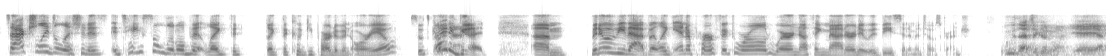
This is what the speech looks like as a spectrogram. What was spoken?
It's actually delicious. It tastes a little bit like the like the cookie part of an Oreo, so it's kind of good. Um, but it would be that. But like in a perfect world where nothing mattered, it would be cinnamon toast crunch. Ooh, that's a good one. Yeah,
